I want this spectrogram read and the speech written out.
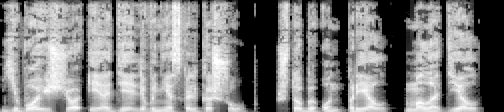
его еще и одели в несколько шуб, чтобы он прел, молодел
